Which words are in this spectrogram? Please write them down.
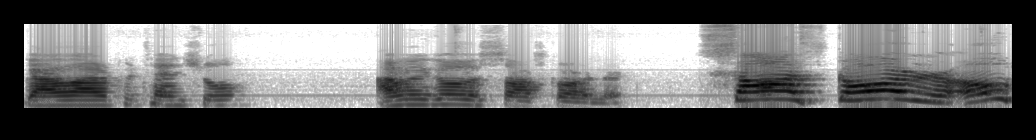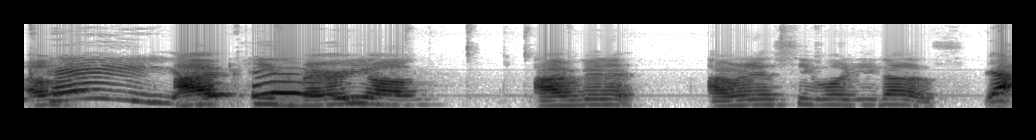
got a lot of potential. I'm going to go with Sauce Gardner. Sauce Gardner. Okay. I okay. he's very young. I'm going to I'm going to see what he does. Yeah,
